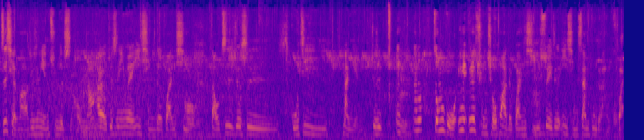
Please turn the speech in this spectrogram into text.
之前嘛，就是年初的时候，然后还有就是因为疫情的关系，导致就是国际蔓延，就是哎，那说中国因为因为全球化的关系，所以这个疫情散布的很快。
